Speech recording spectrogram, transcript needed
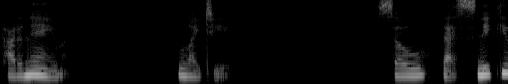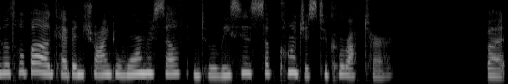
had a name Lighty. So that sneaky little bug had been trying to worm herself into Alicia's subconscious to corrupt her. But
